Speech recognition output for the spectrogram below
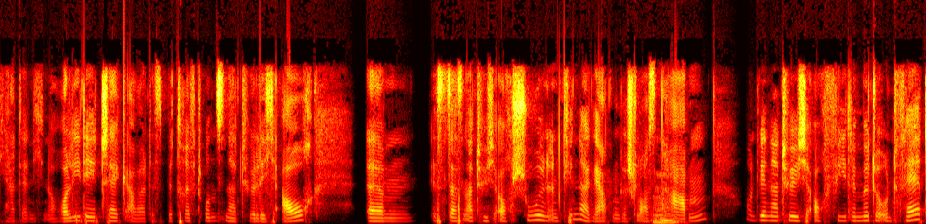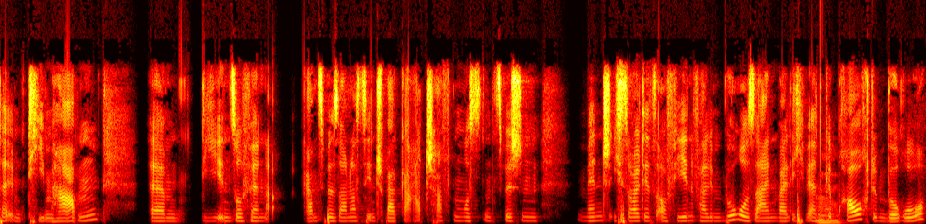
die hat ja nicht nur Holiday Check, aber das betrifft uns natürlich auch, ähm, ist, dass natürlich auch Schulen und Kindergärten geschlossen mhm. haben und wir natürlich auch viele Mütter und Väter im Team haben, ähm, die insofern ganz besonders den Spagat schaffen mussten zwischen, Mensch, ich sollte jetzt auf jeden Fall im Büro sein, weil ich werde mhm. gebraucht im Büro.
